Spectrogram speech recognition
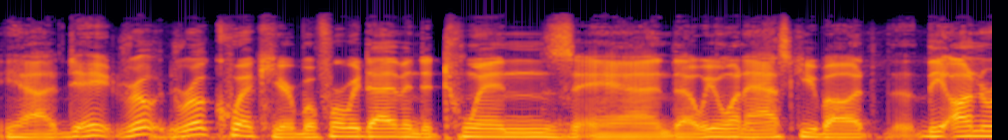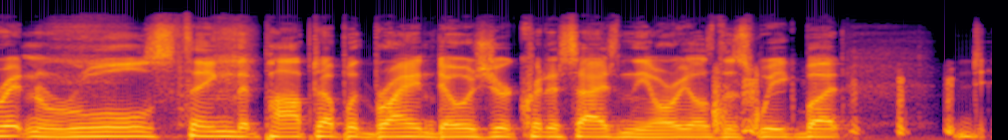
Yeah, hey, real, real quick here before we dive into twins, and uh, we want to ask you about the unwritten rules thing that popped up with Brian Dozier criticizing the Orioles this week. But d-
